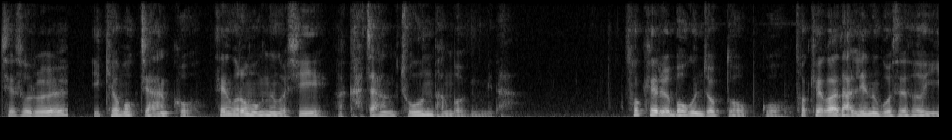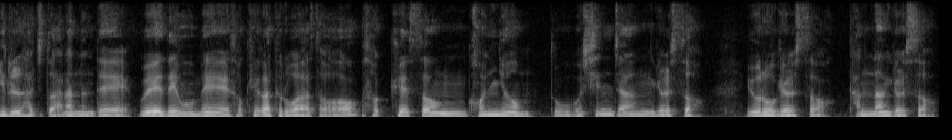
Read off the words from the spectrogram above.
채소를 익혀 먹지 않고 생으로 먹는 것이 가장 좋은 방법입니다. 석회를 먹은 적도 없고 석회가 날리는 곳에서 일을 하지도 않았는데 왜 내 몸에 석회가 들어와서 석회성 건염 또 뭐 신장결석, 요로결석, 담낭결석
